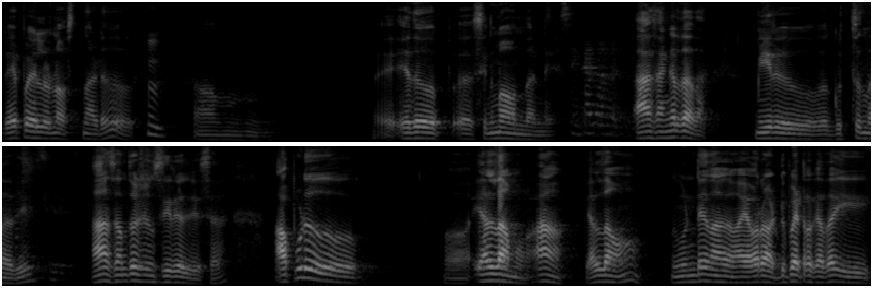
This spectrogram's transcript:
రేపు ఎల్లుండి వస్తున్నాడు. ఏదో సినిమా ఉందండి. ఆ, శంకర్ దాదా మీరు గుర్తుంది అది? ఆ, సంతోషం సీరియల్ చేశా. అప్పుడు వెళ్దాము. ఆ, వెళ్దాం. నువ్వు ఉంటే నా ఎవరో అడ్డు పెట్టరు కదా ఈ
